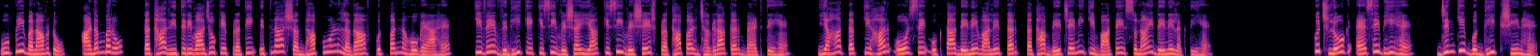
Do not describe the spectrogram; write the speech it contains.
ऊपरी बनावटों, आडंबरों तथा रीति रिवाजों के प्रति इतना श्रद्धापूर्ण लगाव उत्पन्न हो गया है कि वे विधि के किसी विषय या किसी विशेष प्रथा पर झगड़ा कर बैठते हैं। यहाँ तक कि हर ओर से उकता देने वाले तर्क तथा बेचैनी की बातें सुनाई देने लगती हैं। कुछ लोग ऐसे भी हैं, जिनकी बुद्धि क्षीण है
